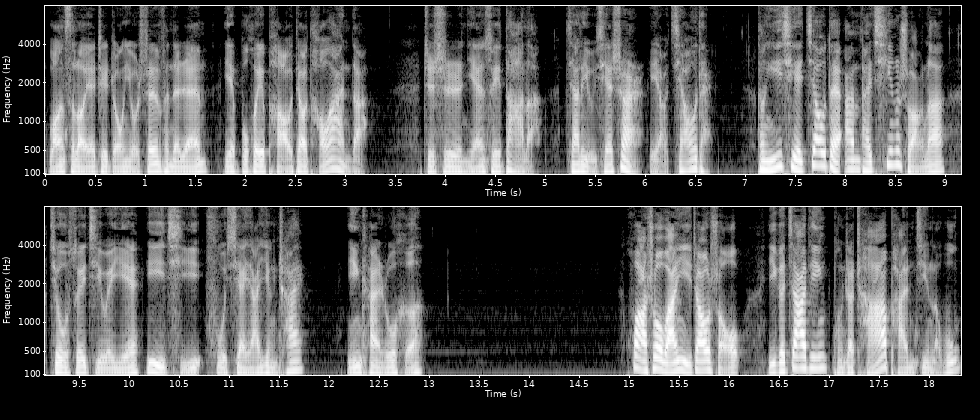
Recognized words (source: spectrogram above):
王四老爷这种有身份的人，也不会跑掉逃案的，只是年岁大了，家里有些事儿也要交代。”等一切交代安排清爽了，就随几位爷一起赴县衙应差，您看如何？话说完，一招手，一个家丁捧着茶盘进了屋，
